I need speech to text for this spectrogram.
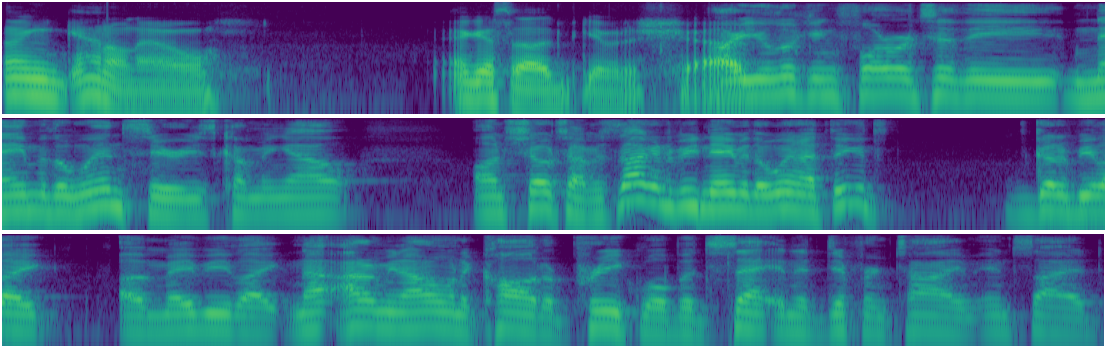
I, mean, I don't know. I guess I'll give it a shot. Are you looking forward to the Name of the Wind series coming out on Showtime? It's not going to be Name of the Wind. I think it's going to be like a maybe like not. I don't mean I don't want to call it a prequel, but set in a different time inside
